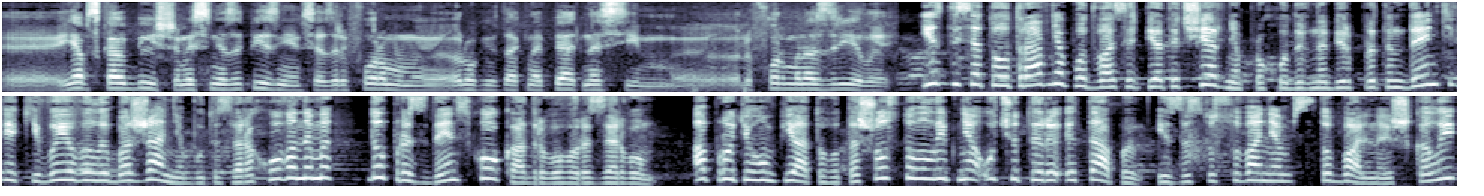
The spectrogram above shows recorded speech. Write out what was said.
Е, Я б сказав більше, ми сьогодні запізнюємося з реформами років так на 5 на 7. Е, Реформи назріли. Із 10 травня по 25 червня проходив набір претендентів, які виявили бажання бути зарахованими до президентського кадрового резерву. А протягом 5 та 6 липня у чотири етапи із застосуванням 100-бальної шкали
